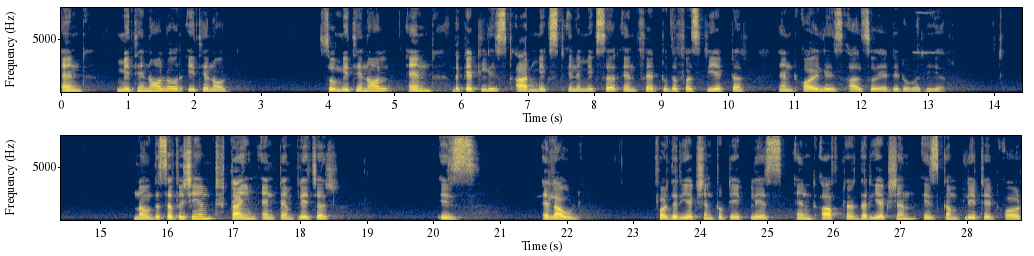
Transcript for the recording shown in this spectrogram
And methanol or ethanol. So methanol and the catalyst are mixed in a mixer and fed to the first reactor and oil is also added over here. Now the sufficient time and temperature is allowed for the reaction to take place and after the reaction is completed or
